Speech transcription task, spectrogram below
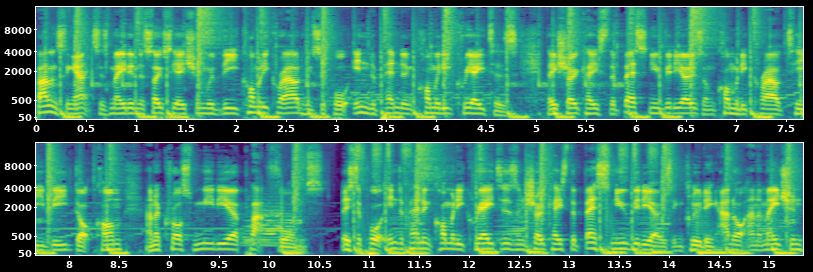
Balancing Acts is made in association with the Comedy Crowd, who support independent comedy creators. They showcase the best new videos on comedycrowdtv.com and across media platforms. They support independent comedy creators and showcase the best new videos, including adult animation,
